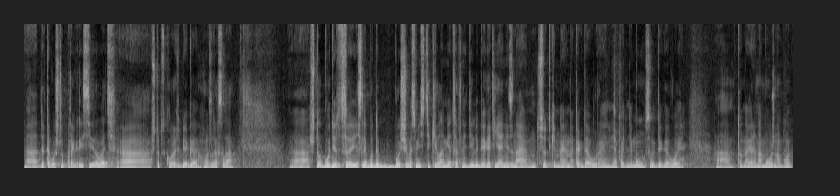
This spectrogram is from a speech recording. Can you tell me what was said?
а, для того, чтобы прогрессировать, а, чтобы скорость бега возросла. А, что будет, если я буду больше 80 километров в неделю бегать, я не знаю. Все-таки, наверное, когда уровень я подниму свой беговой, то, наверное, можно будет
